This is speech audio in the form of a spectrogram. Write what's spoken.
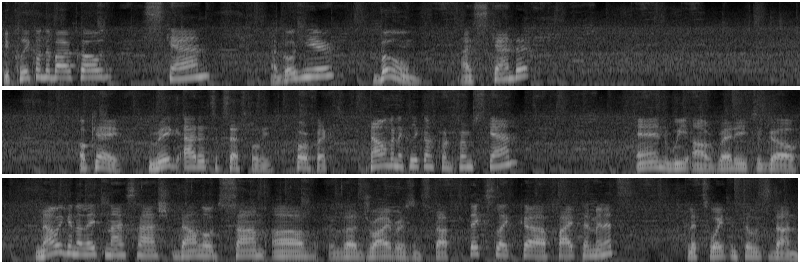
You click on the barcode, scan, I go here, boom, I scanned it. Okay, rig added successfully, perfect. Now I'm gonna click on confirm scan, and we are ready to go. Now we're gonna let NiceHash download some of the drivers and stuff. It takes like uh, 5-10 minutes. Let's wait until it's done.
